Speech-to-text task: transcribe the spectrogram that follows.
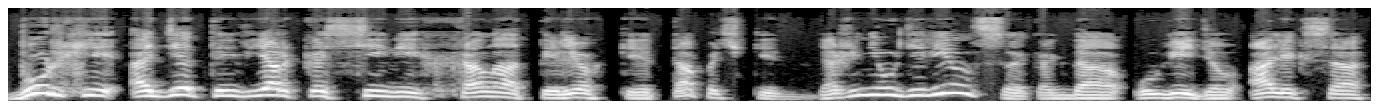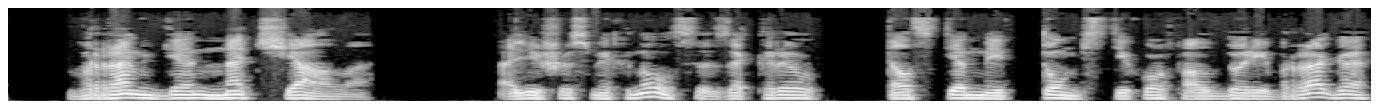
Бурхи, одетый в ярко-синий халат и легкие тапочки, даже не удивился, когда увидел Алекса в ранге начала, а лишь усмехнулся, закрыл толстенный том стихов Алдори Брага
